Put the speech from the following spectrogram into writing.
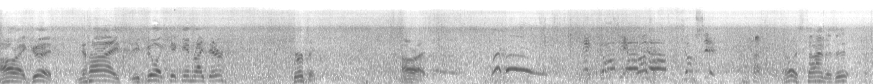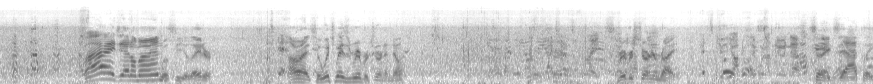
All right, good. Nice. You feel it kick in right there? Perfect. All right. Hey, jump sit. Jump sit. Oh, it's time, is it? Bye, gentlemen. We'll see you later. All right, so which way is the river turning, Noah? River's turning right. That's the opposite of what I'm doing now. So exactly.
